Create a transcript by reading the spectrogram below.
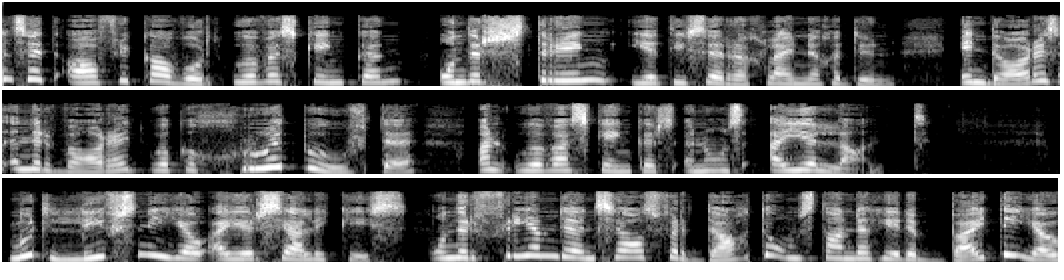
In Suid-Afrika word oweskenking onder streng etiese riglyne gedoen en daar is inderwaarheid ook 'n groot behoefte aan owaskenkers in ons eie land moet liefs nie jou eierselletjies onder vreemde en selfs verdagte omstandighede buite jou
